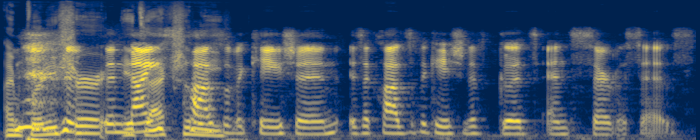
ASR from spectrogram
I'm pretty sure the it's nice actually. classification is a classification of goods and services.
